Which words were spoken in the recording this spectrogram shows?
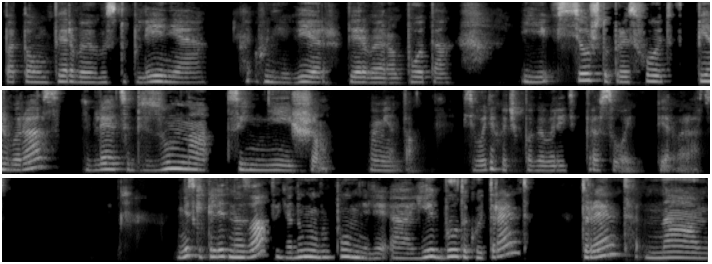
потом первое выступление, универ, первая работа. И все, что происходит в первый раз, является безумно ценнейшим моментом. Сегодня хочу поговорить про свой первый раз. Несколько лет назад, я думаю, вы помнили, а, был такой тренд, тренд на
